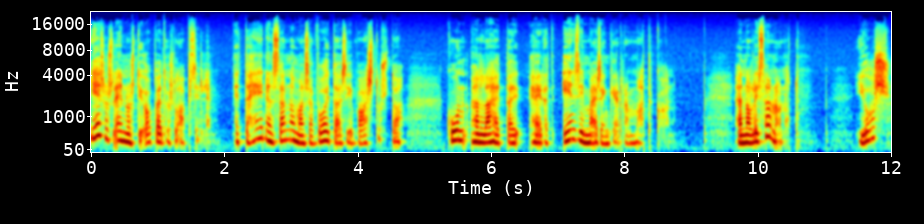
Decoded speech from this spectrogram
Jeesus ennusti opetuslapsille, että heidän sanomansa voitaisiin vastustaa, kun hän lähetti heidät ensimmäisen kerran matkaan. Hän oli sanonut, jos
